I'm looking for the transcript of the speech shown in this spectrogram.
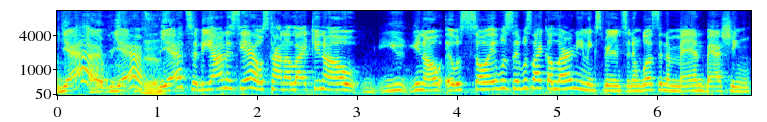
Yeah, yeah, Yeah. yeah, To be honest, yeah, it was kind of like you know, you you know, it was so it was it was like a learning experience, and it wasn't a man bashing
